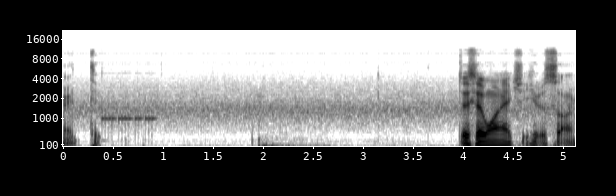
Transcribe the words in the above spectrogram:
Alright, just I want to actually hear the song.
